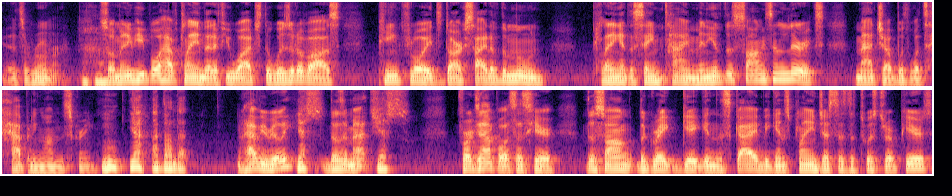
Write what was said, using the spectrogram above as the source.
It's a rumor. So many people have claimed that if you watch The Wizard of Oz, Pink Floyd's Dark Side of the Moon playing at the same time, many of the songs and lyrics match up with what's happening on the screen. Mhm. Yeah, I've done that. Have you really? Yes. Does it match? Yes. For example, it says here the song The Great Gig in the Sky begins playing just as the twister appears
